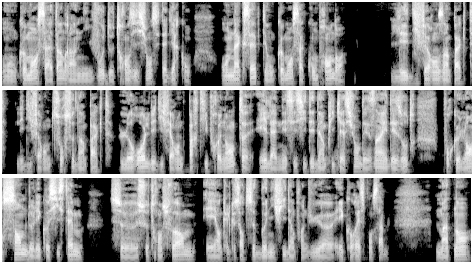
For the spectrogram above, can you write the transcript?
On commence à atteindre un niveau de transition, c'est-à-dire qu'on on accepte et on commence à comprendre les différents impacts, les différentes sources d'impact, le rôle des différentes parties prenantes et la nécessité d'implication des uns et des autres pour que l'ensemble de l'écosystème se, se, transforme et en quelque sorte se bonifie d'un point de vue euh, éco-responsable. Maintenant,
